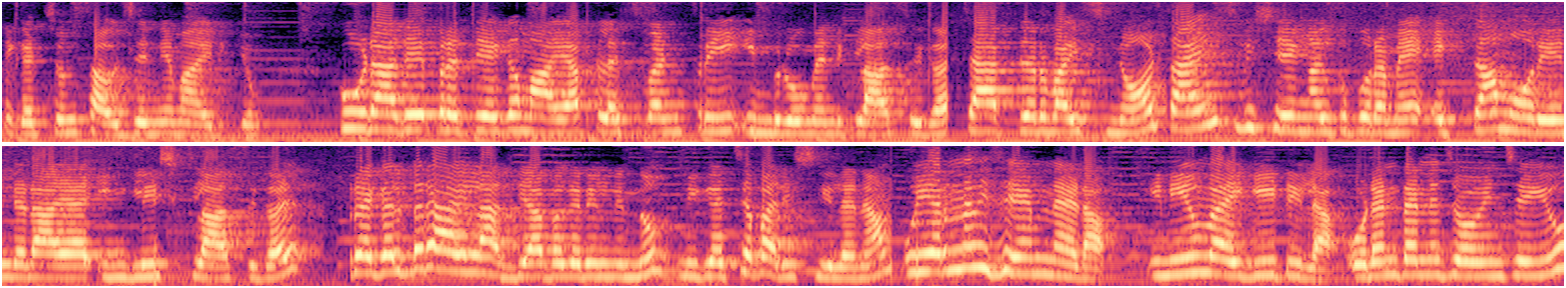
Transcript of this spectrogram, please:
തികച്ചും സൗജന്യമായിരിക്കും. കൂടാതെ പ്രത്യേകമായ പ്ലസ് വൺ ഫ്രീ ഇംപ്രൂവ്മെന്റ് ക്ലാസുകൾ ചാപ്റ്റർ വൈസ് നോട്ട് സയൻസ് വിഷയങ്ങൾക്ക് പുറമെ എക്സാം ഓറിയന്റഡ് ആയ ഇംഗ്ലീഷ് ക്ലാസുകൾ പ്രഗത്ഭരായുള്ള അധ്യാപകരിൽ നിന്നും മികച്ച പരിശീലനം ഉയർന്ന വിജയം നേടാം. ഇനിയും വൈകിട്ടില്ല ഉടൻ തന്നെ ജോയിൻ ചെയ്യൂ.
